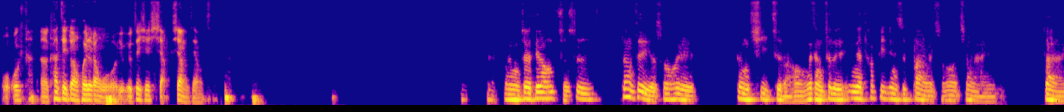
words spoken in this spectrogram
我我看呃看这段会让我有有这些想象这样子。嗯，这个地方只是，当然这有时候会更细致吧。哦，我想这个，因为它毕竟是大的时候再来再来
